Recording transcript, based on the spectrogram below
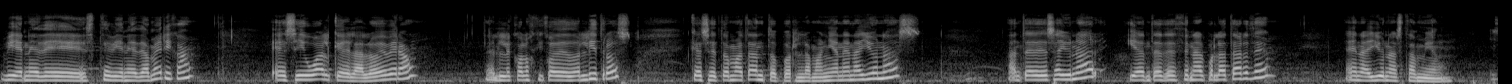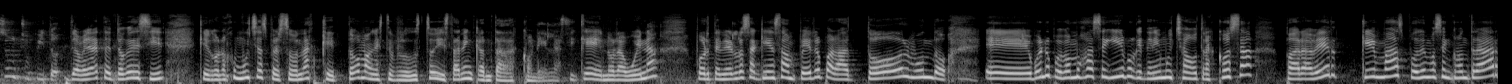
viene de, este viene de América, es igual que el aloe vera el ecológico de 2 litros, que se toma tanto por la mañana en ayunas, antes de desayunar, y antes de cenar por la tarde, en ayunas también. Es un chupito. De verdad te tengo que decir que conozco muchas personas que toman este producto y están encantadas con él. Así que enhorabuena por tenerlos aquí en San Pedro para todo el mundo. Eh, bueno, pues vamos a seguir porque tenéis muchas otras cosas para ver qué más podemos encontrar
